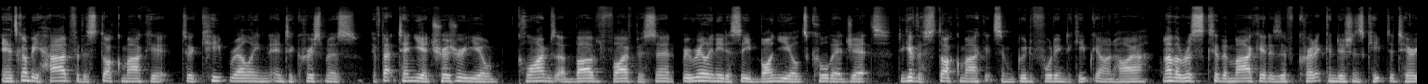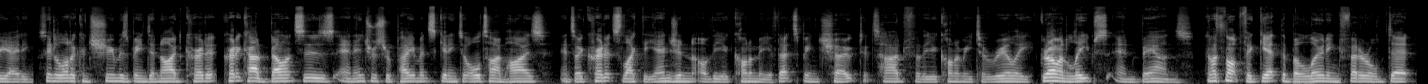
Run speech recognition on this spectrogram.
And it's going to be hard for the stock market to keep rallying into Christmas if that 10 year Treasury yield climbs above 5%, we really need to see bond yields cool their jets to give the stock market some good footing to keep going higher. Another risk to the market is if credit conditions keep deteriorating. Seen a lot of consumers being denied credit, credit card balances and interest repayments getting to all time highs, and so credit's like the engine of the economy. If that's been choked, it's hard for the economy to really grow in leaps and bounds. And let's not forget the ballooning federal debt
